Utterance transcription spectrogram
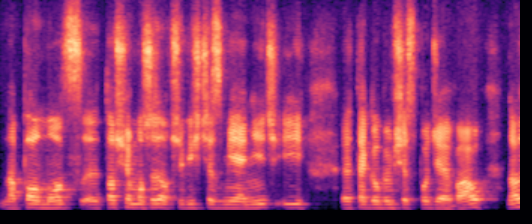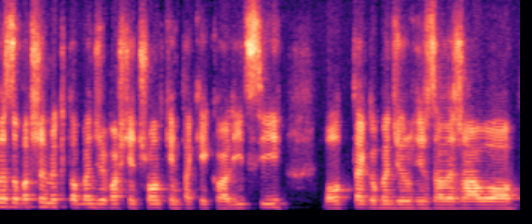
na pomoc, e, to się może oczywiście zmienić i tego bym się spodziewał. No ale zobaczymy, kto będzie właśnie członkiem takiej koalicji, bo od tego będzie również zależało,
